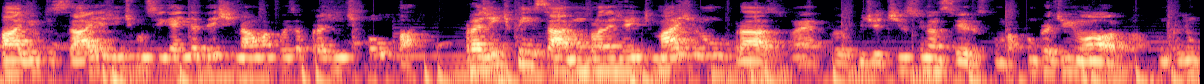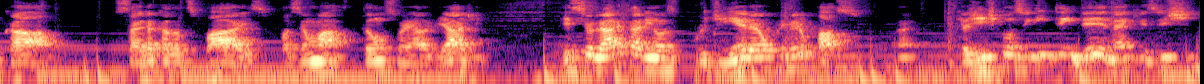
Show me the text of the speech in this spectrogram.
pague o que sai e a gente consiga ainda destinar uma coisa para a gente poupar. Para a gente pensar num planejamento mais de longo prazo, né, para objetivos financeiros, como a compra de um imóvel, a compra de um carro, sair da casa dos pais, fazer uma tão sonhada viagem, esse olhar carinhoso para o dinheiro é o primeiro passo. Né? Que a gente consiga entender né, que existe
